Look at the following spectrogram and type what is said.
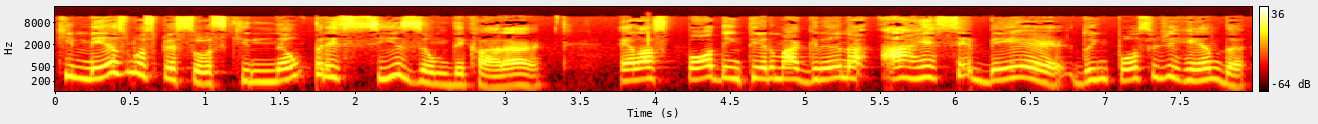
que mesmo as pessoas que não precisam declarar, elas podem ter uma grana a receber do imposto de renda.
